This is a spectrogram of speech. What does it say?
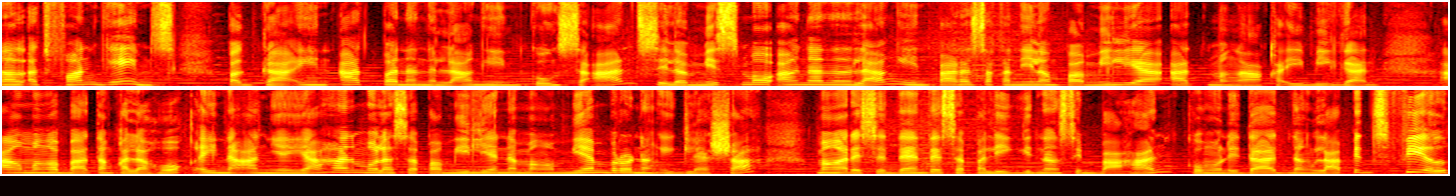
educational at fun games, pagkain at pananalangin kung saan sila mismo ang nanalangin para sa kanilang pamilya at mga kaibigan. Ang mga batang kalahok ay naanyayahan mula sa pamilya ng mga miyembro ng iglesia, mga residente sa paligid ng simbahan, komunidad ng Lapidsville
